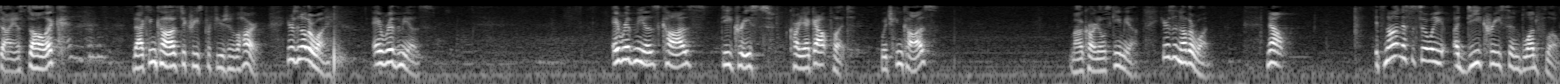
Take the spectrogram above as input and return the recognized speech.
Diastolic. That can cause decreased perfusion of the heart. Here's another one arrhythmias. Arrhythmias cause decreased cardiac output, which can cause myocardial ischemia. Here's another one. Now, it's not necessarily a decrease in blood flow,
